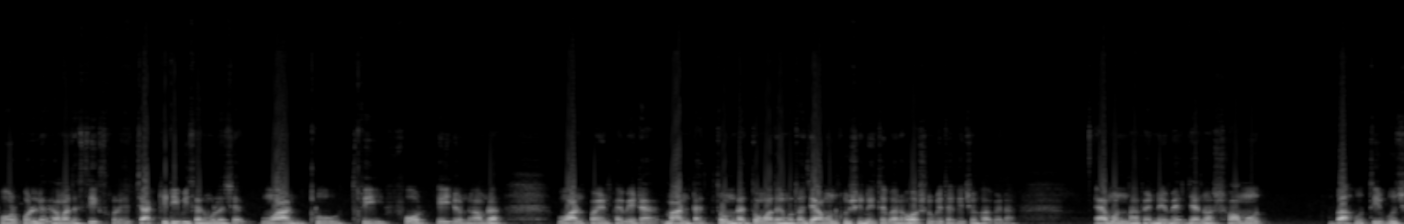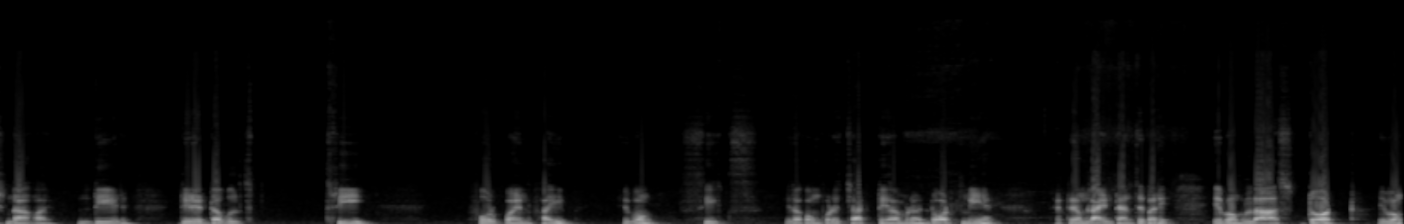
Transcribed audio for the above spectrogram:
four করলে আমাদের সিক্স করে চারটি ডিভিশন বলেছে ওয়ান টু থ্রি ফোর এই জন্য আমরা ওয়ান পয়েন্ট ফাইভ এটা মানটা তোমরা তোমাদের মতো যেমন খুশি নিতে পারো, অসুবিধা কিছু হবে না। এমনভাবে নেবে যেন সমবাহু ত্রিভুজ না হয়। দেড়, দেড়ের double three four point five এবং সিক্স এরকম করে চারটে আমরা ডট নিয়ে একটা এরকম লাইন টানতে পারি। এবং লাস্ট ডট এবং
